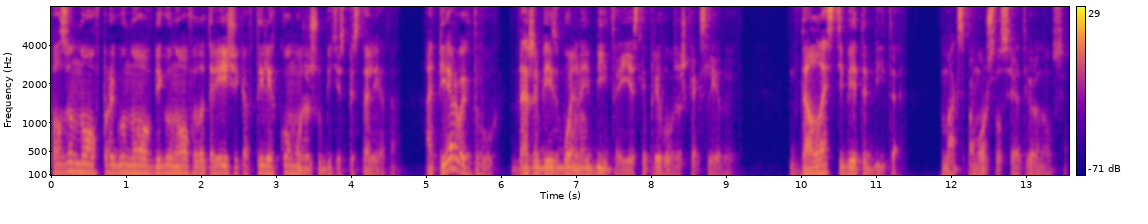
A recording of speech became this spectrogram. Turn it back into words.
Ползунов, прыгунов, бегунов и лотерейщиков ты легко можешь убить из пистолета. А первых двух даже бейсбольной битой, если приложишь как следует. Далась тебе эта бита. Макс поморщился и отвернулся.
